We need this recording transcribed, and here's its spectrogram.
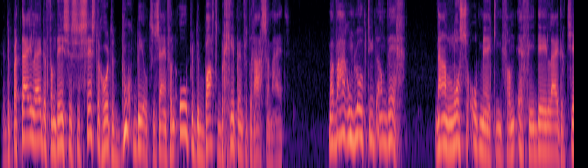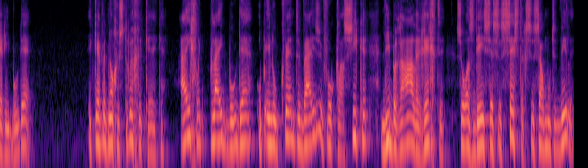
De partijleider van D66 hoort het boegbeeld te zijn van open debat, begrip en verdraagzaamheid. Maar waarom loopt u dan weg? Na een losse opmerking van FVD-leider Thierry Baudet. Ik heb het nog eens teruggekeken. Eigenlijk pleit Baudet op eloquente wijze voor klassieke liberale rechten zoals D66 ze zou moeten willen.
